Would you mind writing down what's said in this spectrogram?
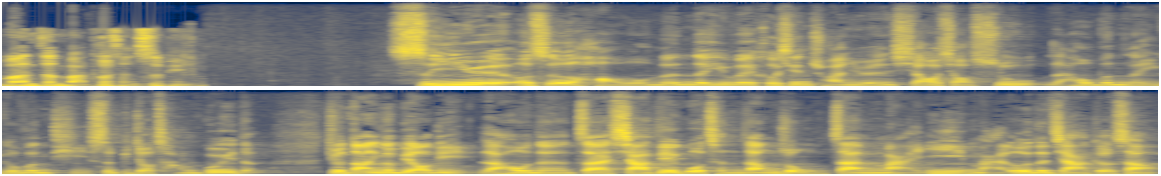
完整版课程视频。十一月二十二号，我们的一位核心船员小小叔，然后问了一个问题，是比较常规的。就当一个标的，然后呢，在下跌过程当中，在买一买二的价格上，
